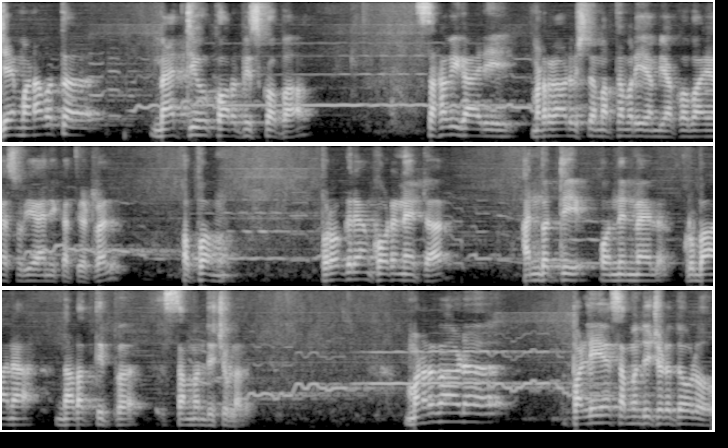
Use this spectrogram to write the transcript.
ജെ മണവത്ത് മാത്യു കോറപ്പിസ്കോപ്പ സഹവികാരി മണർകാട് വിശുദ്ധ മർത്തമറിയം യാക്കോബായ സുറിയാനി കത്തീഡ്രൽ ഒപ്പം പ്രോഗ്രാം കോർഡിനേറ്റർ അൻപത്തി ഒന്നിന്മേൽ കുർബാന നടത്തിപ്പ് സംബന്ധിച്ചുള്ളത്. മണർകാട് പള്ളിയെ സംബന്ധിച്ചിടത്തോളം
